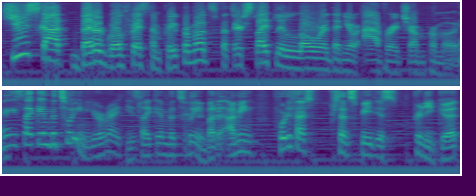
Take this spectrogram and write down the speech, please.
Hugh's got better growth rates than pre-promotes, but they're slightly lower than your average unpromoted. He's like in between. You're right. He's like in between. But I mean, 45% speed is pretty good,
